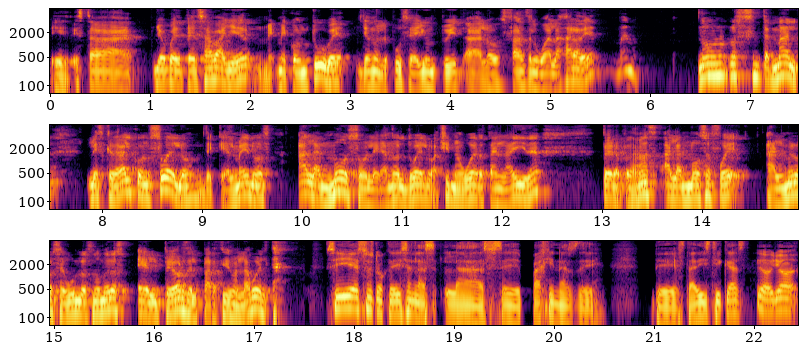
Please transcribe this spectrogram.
Eh, estaba, yo pensaba ayer, me, me, contuve, ya no le puse ahí un tuit a los fans del Guadalajara de, bueno, no, no, se sientan mal. Les quedará el consuelo de que al menos Alan Mozo le ganó el duelo a Chino Huerta en la ida, pero pues además Alan Mozo fue, al menos según los números, el peor del partido en la vuelta. Sí, eso es lo que dicen las, las eh, páginas de, de estadísticas. Digo, yo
